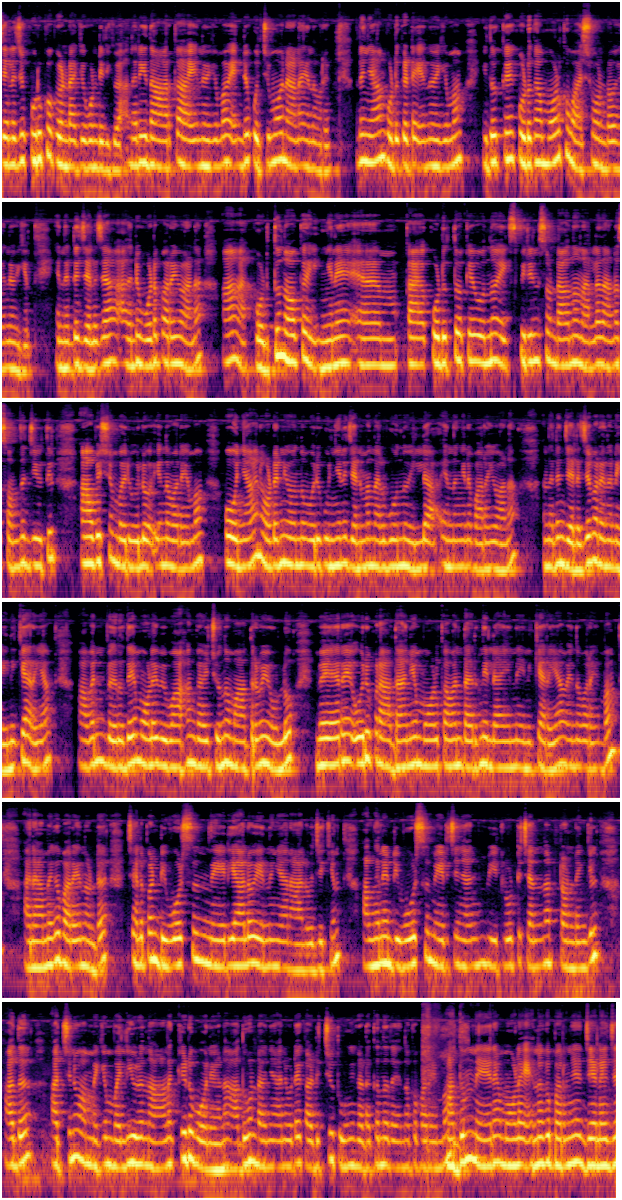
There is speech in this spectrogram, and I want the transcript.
ജലജ കുറുക്കൊക്കെ ഉണ്ടാക്കിക്കൊണ്ടിരിക്കുക അന്നേരം ഇത് ആർക്കാ എന്ന് ചോദിക്കുമ്പോൾ എന്റെ കൊച്ചുമോനാണ് എന്ന് പറയും. അന്നേരം ഞാൻ കൊടുക്കട്ടെ എന്ന് ചോദിക്കുമ്പം ഇതൊക്കെ കൊടുക്കാൻ മോൾക്ക് വശമുണ്ടോ എന്ന് ചോദിക്കും. എന്നിട്ട് ജലജ അതിന്റെ കൂടെ പറയുവാണ് ആ കൊടുത്തു നോക്ക്. ഇങ്ങനെ കൊടുത്തൊക്കെ ഒന്ന് എക്സ്പീരിയൻസ് ഉണ്ടാകുന്നത് നല്ലതാണ്. സ്വന്തം ജീവിതത്തിൽ ആവശ്യം വരുമല്ലോ എന്ന് പറയുമ്പോൾ ഓ ഞാൻ ഉടനെ ഒന്നും ഒരു കുഞ്ഞിന് ജന്മം നൽകുമൊന്നുമില്ല എന്നിങ്ങനെ പറയുവാണ്. അന്നേരം ജലജ പറയുന്നുണ്ട് എനിക്കറിയാം. അവൻ വെറുതെ മോളെ വിവാഹം കഴിച്ചു എന്ന് മാത്രമേ ഉള്ളൂ. വേറെ ഒരു പ്രാധാന്യം മോൾക്ക് അവൻ തരുന്നില്ല എന്ന് എനിക്കറിയാം എന്ന് പറയുമ്പം അനാമിക പറയുന്നുണ്ട് ചിലപ്പം ഡിവോഴ്സ് നേടിയാലോ എന്ന് ഞാൻ ആലോചിക്കും. അങ്ങനെ ഡിവോഴ്സ് മേടിച്ച് ഞാൻ വീട്ടിലോട്ട് ചെന്നിട്ടുണ്ടെങ്കിൽ അത് അച്ഛനും അമ്മയ്ക്കും വലിയൊരു നാണക്കേട് പോലെയാണ്. അതുകൊണ്ടാണ് ഞാനിവിടെ കടിച്ചു തൂങ്ങി കിടക്കുന്നത് എന്നൊക്കെ പറയുമ്പോൾ അതും നേരെ മോളെ എന്നൊക്കെ പറഞ്ഞ് ജലജ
